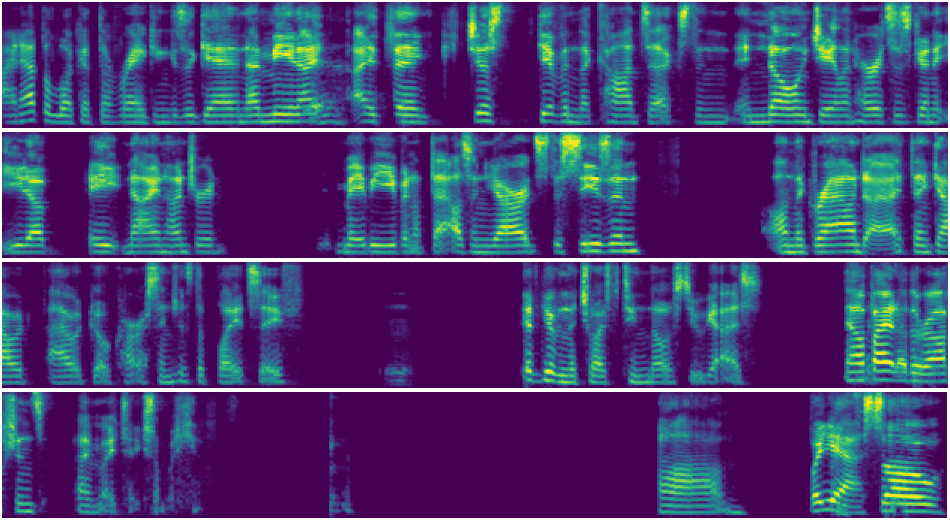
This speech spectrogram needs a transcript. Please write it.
I'd have to look at the rankings again. I mean, Yeah. I, I think just given the context and, and knowing Jalen Hurts is going to eat up eight, 900, maybe even a thousand yards this season on the ground, I I think I would, I would go Carson just to play it safe. Mm. If given the choice between those two guys. Now, if I had other options, I might take somebody else. Um, but yeah, so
